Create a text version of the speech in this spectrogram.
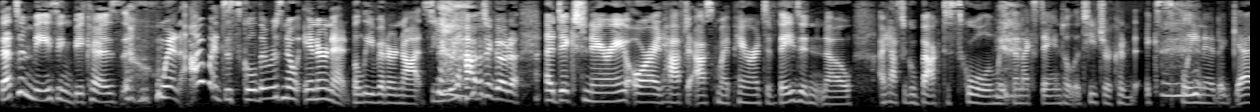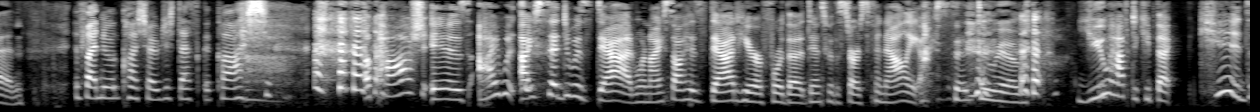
That's amazing because when I went to school, there was no internet, believe it or not. So you would have to go to a dictionary, or I'd have to ask my parents if they didn't know. I'd have to go back to school and wait the next day until the teacher could explain it again. If I knew a question, I would just ask Akash. Akash is I would I said to his dad when I saw his dad here for the Dancing with the Stars finale, I said to him, "You have to keep that kid's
